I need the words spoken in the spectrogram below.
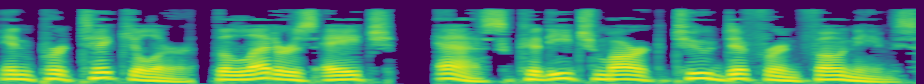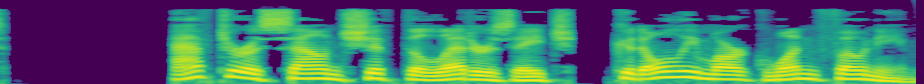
in particular, the letters h, s could each mark two different phonemes. After a sound shift the letters h, could only mark one phoneme,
